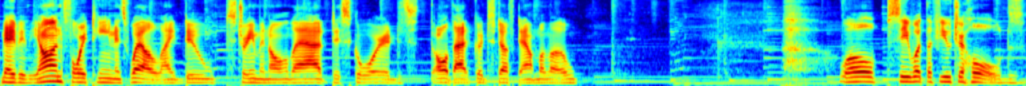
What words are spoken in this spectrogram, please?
maybe beyond 14 as well. I do stream and all that, Discord, all that good stuff down below. We'll see what the future holds,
